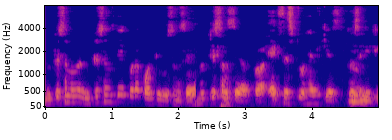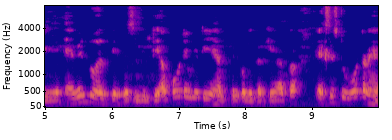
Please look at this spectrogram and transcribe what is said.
न्यूट्रिशन और न्यूट्रिशन का एक बड़ा कॉन्ट्रीब्यूशन है। न्यूट्रिशन से आपका access to health care facility है avail to health care facility affordability है हेल्थ केयर को लेकर के आपका एक्सेस टू वाटर है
